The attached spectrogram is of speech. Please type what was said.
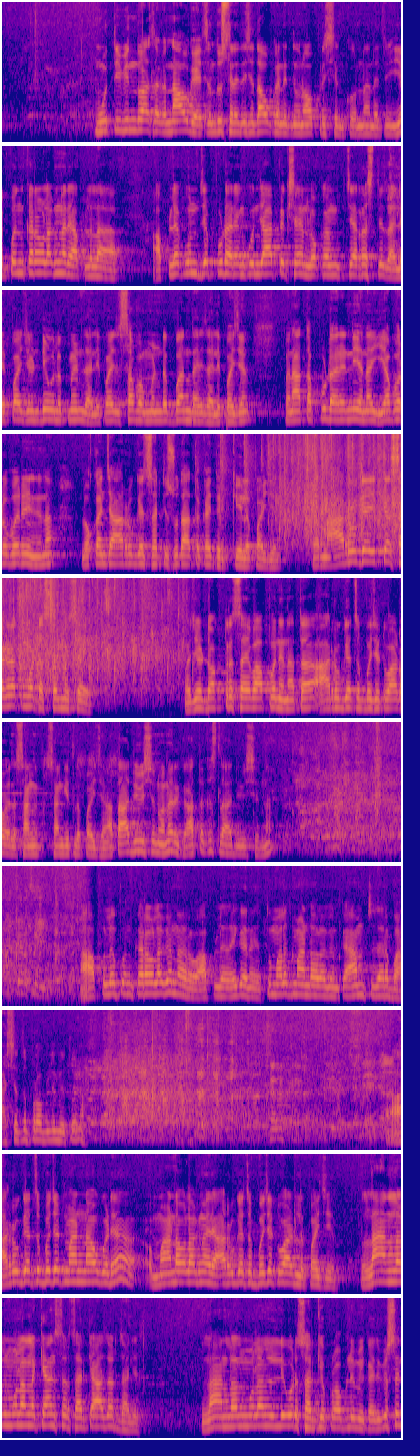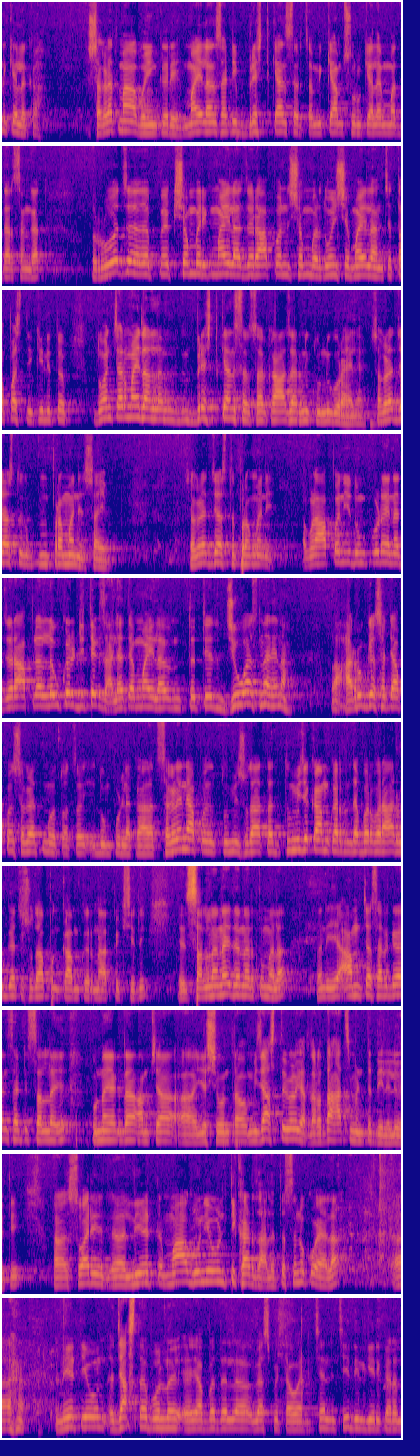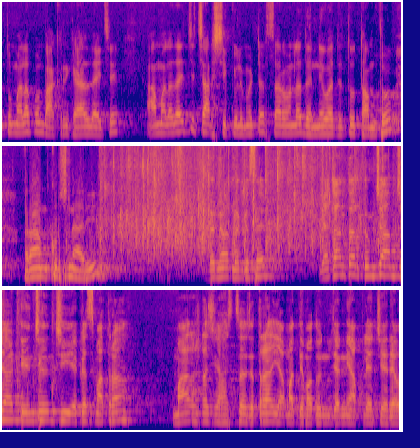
मोतीबिंदू असला का नाव घ्यायचं आणि दुसऱ्या दिवशी दवाखान्यात देऊन ऑपरेशन करून आणायचं. हे पण करावं लागणार आहे आपल्याला. आपल्याकडून जे पुढाऱ्यांकडून ज्या अपेक्षा आहे लोकांच्या रस्ते झाले पाहिजे डेव्हलपमेंट झाली पाहिजे सभामंडप बांधारी झाले पाहिजे. पण आता पुढाऱ्यांनी आहे ना याबरोबर आहे ना लोकांच्या आरोग्यासाठी सुद्धा आता काहीतरी केलं पाहिजे. कारण आरोग्य इतक्या सगळ्यात मोठ्या समस्या आहे म्हणजे डॉक्टर साहेब आपण आहे ना आता आरोग्याचं बजेट वाढवायला सांग सांगितलं पाहिजे. आता अधिवेशन होणार आहे का? आता कसलं अधिवेशन ना? आपलं पण करावं लागेल ना राव. आपलं आहे का नाही? तुम्हालाच मांडावं लागेल का? आमचं जरा भाषेचा प्रॉब्लेम येतो ना. आरोग्याचं बजेट मांडणं अवघड मांडावं लागणार आहे. आरोग्याचं बजेट वाढलं पाहिजे. लहान लहान मुलांना कॅन्सरसारखे आजार झालेत. लहान लहान मुलांना लिव्हरसारखे प्रॉब्लेम आहे. काय व्यसन केलं का? सगळ्यात महाभयंकर आहे. महिलांसाठी ब्रेस्ट कॅन्सरचा मी कॅम्प सुरू केला आहे मतदारसंघात. रोज एक शंभर एक महिला जर आपण शंभर दोनशे महिलांची तपासणी केली तर दोन चार महिलांना ब्रेस्ट कॅन्सरसारखा आजार निघून निघू राहिला आहे सगळ्यात जास्त प्रमाण आहे साहेब. सगळ्यात जास्त प्रमाणे त्यामुळे आपण इथून पुढे ना जर आपल्याला लवकर डिटेक्ट झाल्या त्या महिला तर ते जीव असणार आहे ना. आरोग्यासाठी आपण सगळ्यात महत्त्वाचं इथून पुढल्या काळात सगळ्यांनी आपण तुम्ही सुद्धा आता तुम्ही जे काम करता त्याबरोबर आरोग्याचं सुद्धा आपण काम करणं अपेक्षित आहे. सल्ला नाही देणार तुम्हाला पण हे आमच्या सगळ्यांसाठी सल्ला आहे. पुन्हा एकदा आमच्या यशवंतराव मी जास्त वेळ घेतला होता दहाच मिनटं दिलेले होते. सॉरी लेट मागून येऊन तिखाट झालं तसं नको व्हायला. लेट येऊन जास्त बोललो याबद्दल व्यासपीठावरच्याची दिलगिरी कारण तुम्हाला पण भाकरी खायला जायचे. आम्हाला जायचे चारशे किलोमीटर. सर्वांना धन्यवाद देतो थांबतो. रामकृष्ण हरी. धन्यवाद लंके साहेब. याच्यानंतर तुमच्या आमच्या टेन्शनची एकच मात्रा महाराष्ट्राची हस्त जत्रा या माध्यमातून ज्यांनी आपल्या चेहऱ्यावर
